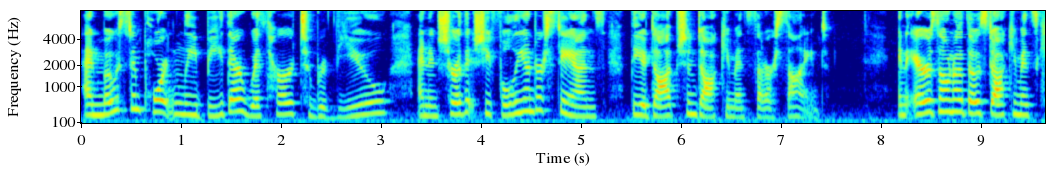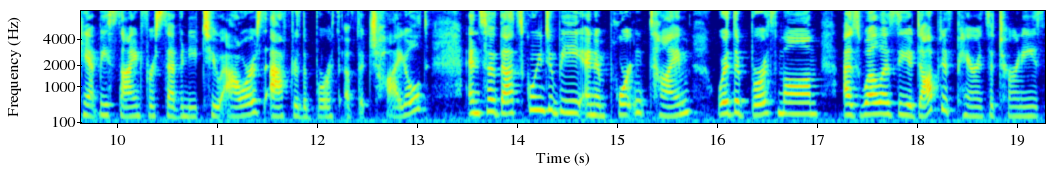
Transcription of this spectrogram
and most importantly, be there with her to review and ensure that she fully understands the adoption documents that are signed. In Arizona, those documents can't be signed for 72 hours after the birth of the child. And so that's going to be an important time where the birth mom, as well as the adoptive parents' attorneys,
